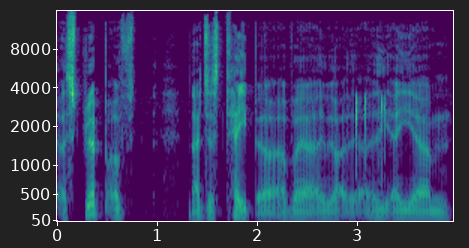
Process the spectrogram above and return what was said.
a strip of not just tape uh, of a a, a, um,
